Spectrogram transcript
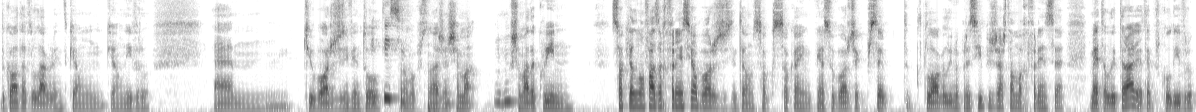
The God of the Labyrinth, que é um, que é um livro um, ehm, que o Borges inventou Fictício. para uma personagem chama, uhum. chamada Queen. Só que ele não faz a referência ao Borges, então só, que, só quem conhece o Borges é que percebe que logo ali no princípio já está uma referência meta-literária, até porque o livro,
